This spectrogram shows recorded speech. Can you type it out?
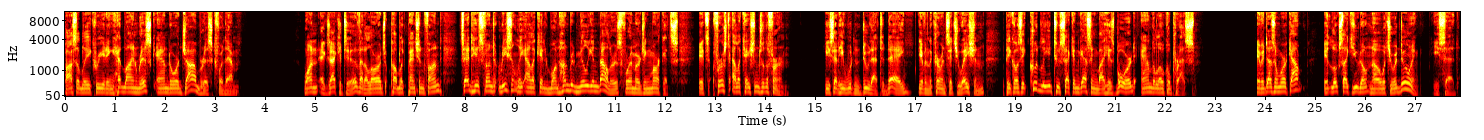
possibly creating headline risk and or job risk for them. One executive at a large public pension fund said his fund recently allocated $100 million for emerging markets its first allocation to the firm. He said he wouldn't do that today, given the current situation, because it could lead to second guessing by his board and the local press. If it doesn't work out, it looks like you don't know what you are doing, he said.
